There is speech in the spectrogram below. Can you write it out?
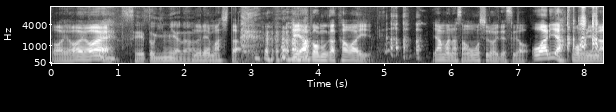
おいおいおい。生徒気味やな。濡れました。ヘアゴムが可愛い。山名さん面白いですよ。終わりやもうみんな。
